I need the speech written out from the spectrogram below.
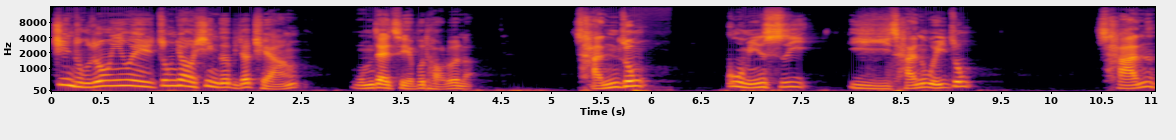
净土宗因为宗教性格比较强，我们在此也不讨论了。禅宗顾名思义，以禅为宗。禅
